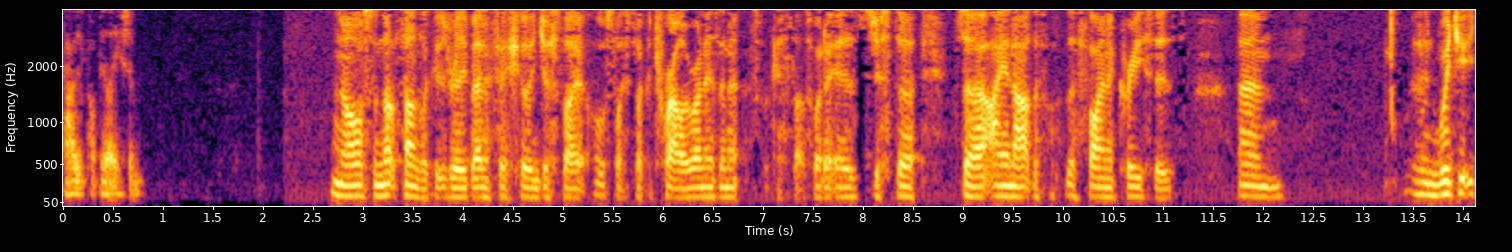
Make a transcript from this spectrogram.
target population. No, awesome. That sounds like it's really beneficial and just like almost like it's like a trial run, isn't it? I guess that's what it is, just to to iron out the the finer creases. Um, and would you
